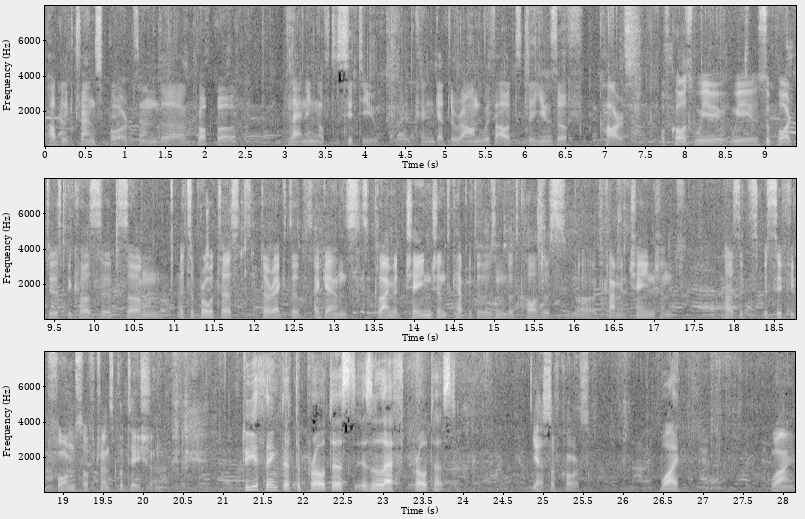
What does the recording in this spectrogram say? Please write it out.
public transport and uh, proper planning of the city where you can get around without the use of cars. Of course, we, we support this because it's um, it's a protest directed against climate change and capitalism that causes uh, climate change and has its specific forms of transportation. Do you think that the protest is a left protest? Yes, of course. Why? Why?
